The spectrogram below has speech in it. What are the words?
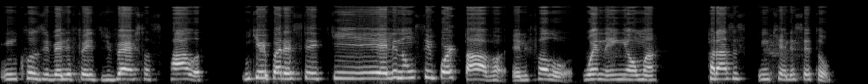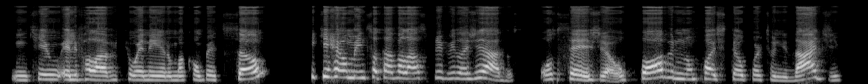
inclusive, ele fez diversas falas em que parecia que ele não se importava. Ele falou, o Enem é uma frase em que ele citou, em que ele falava que o Enem era uma competição e que realmente só estava lá os privilegiados. Ou seja, o pobre não pode ter oportunidade.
